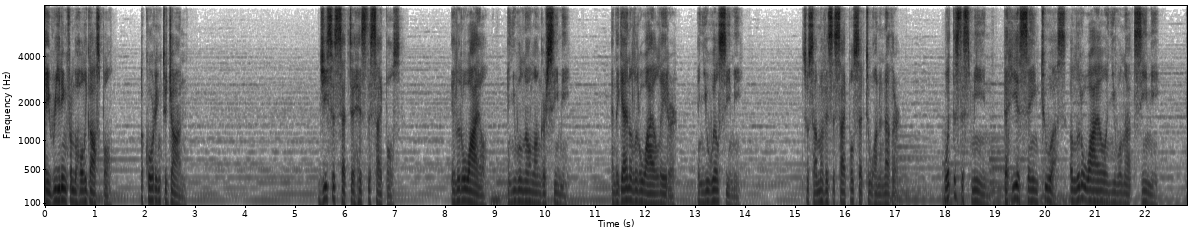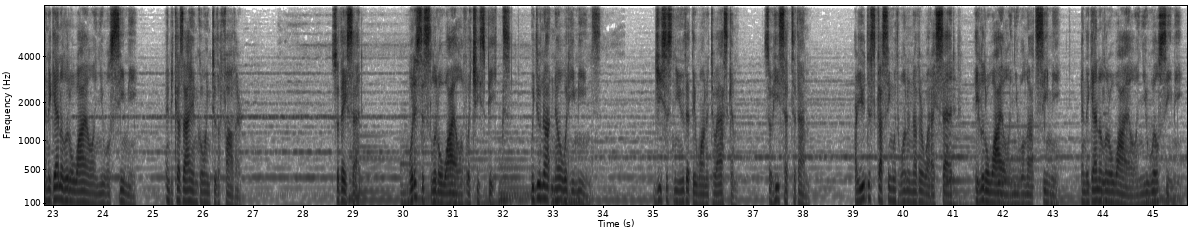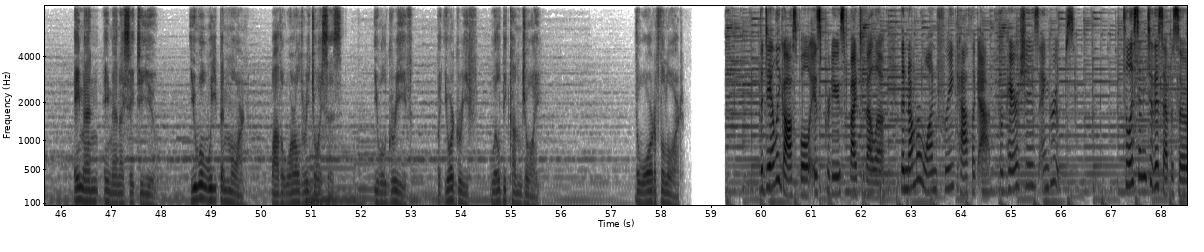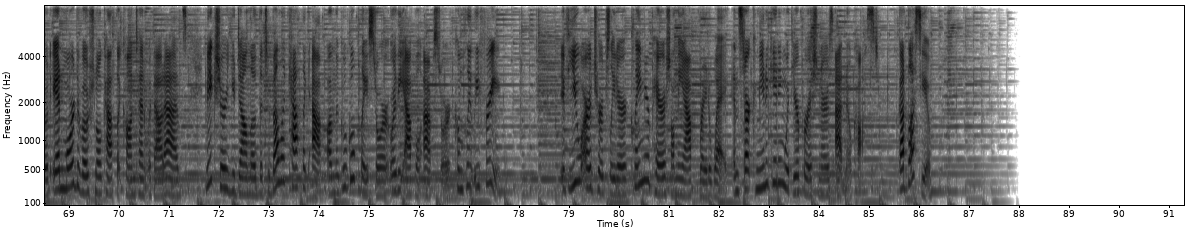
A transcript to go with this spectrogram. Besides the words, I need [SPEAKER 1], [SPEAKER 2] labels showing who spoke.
[SPEAKER 1] A reading from the Holy Gospel according to John. Jesus said to his disciples, A little while, and you will no longer see me, and again a little while later, and you will see me. So some of his disciples said to one another, What does this mean that he is saying to us, A little while, and you will not see me, and again a little while, and you will see me, and because I am going to the Father? So they said, what is this little while of which he speaks? We do not know what he means. Jesus knew that they wanted to ask him, so he said to them, Are you discussing with one another what I said, A little while and you will not see me, and again a little while and you will see me? Amen, amen, I say to you. You will weep and mourn, while the world rejoices. You will grieve, but your grief will become joy. The Word of the Lord.
[SPEAKER 2] The Daily Gospel is produced by Tabella, the number one free Catholic app for parishes and groups. To listen to this episode and more devotional Catholic content without ads, make sure you download the Tabella Catholic app on the Google Play Store or the Apple App Store completely free. If you are a church leader, claim your parish on the app right away and start communicating with your parishioners at no cost. God bless you.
